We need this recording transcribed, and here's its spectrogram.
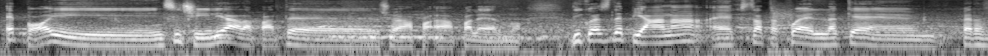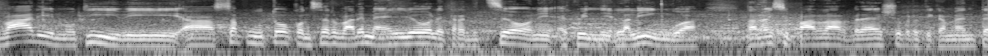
e poi in Sicilia la parte, cioè a, Pa- a Palermo. Di queste Piana è stata quella che per vari motivi ha saputo conservare meglio le tradizioni e quindi la lingua. Da noi si parla Arbrescio praticamente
